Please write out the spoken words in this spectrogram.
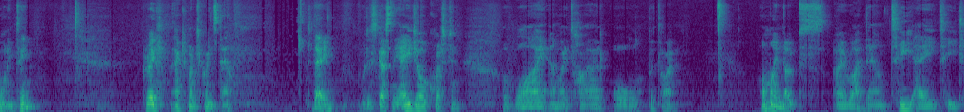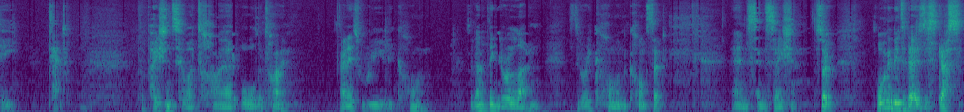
Morning team. Greg, Acupuncture Queenstown. Today we're discussing the age-old question of why am I tired all the time? On my notes I write down T-A-T-T, TAT, for patients who are tired all the time. And it's really common. So don't think you're alone. It's a very common concept and sensation. So what we're going to do today is discuss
